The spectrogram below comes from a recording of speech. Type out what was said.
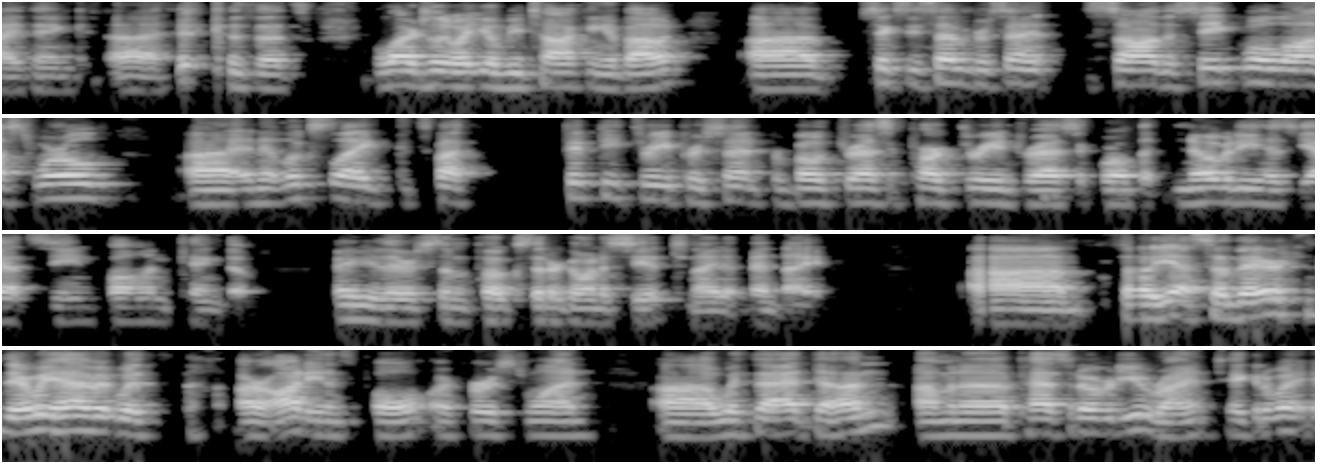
I think, because uh, that's largely what you'll be talking about. 67% uh, saw the sequel, Lost World, and it looks like it's about 53% for both Jurassic Park 3 and Jurassic World that nobody has yet seen Fallen Kingdom. Maybe there's some folks that are going to see it tonight at midnight. Um, so yeah, so there, there we have it with our audience poll, our first one. Uh, with that done, I'm gonna pass it over to you, Ryan. Take it away.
